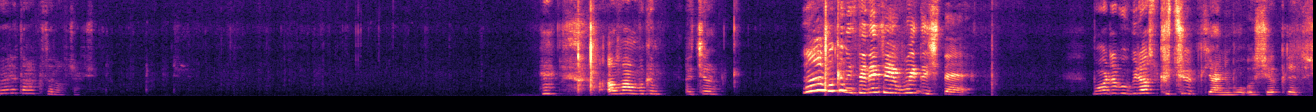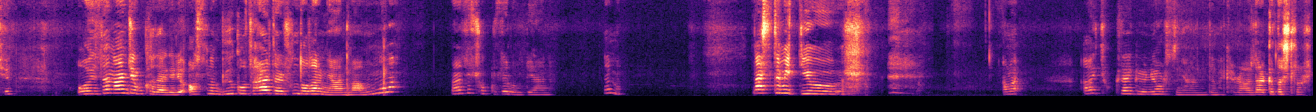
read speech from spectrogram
böyle daha güzel olacak şimdi. Hı, Allah'ım bakın açıyorum. Ha, bakın istediğim şey buydu işte. Bu arada bu biraz küçük yani bu ışık led ışık. O yüzden anca bu kadar geliyor. Aslında büyük olsa her tarafını dolarım yani ben bunun ama bence çok güzel oldu yani. Değil mi? Nice to meet you. ama ay çok güzel görünüyorsun yani demek herhalde arkadaşlar.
